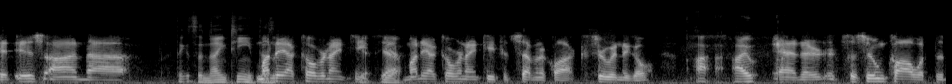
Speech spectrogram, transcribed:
it is on. Uh, I think it's the 19th. Monday, October 19th. Yeah, yeah, Monday, October 19th at seven o'clock through Indigo. I, I and there, it's a Zoom call with the,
